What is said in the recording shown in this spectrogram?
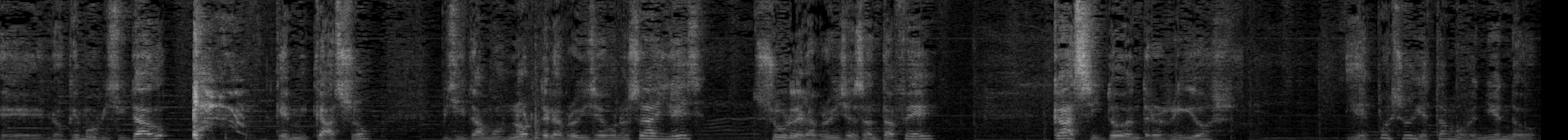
eh, lo que hemos visitado, que en mi caso, visitamos norte de la provincia de Buenos Aires, sur de la provincia de Santa Fe, casi todo Entre Ríos, y después hoy estamos vendiendo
